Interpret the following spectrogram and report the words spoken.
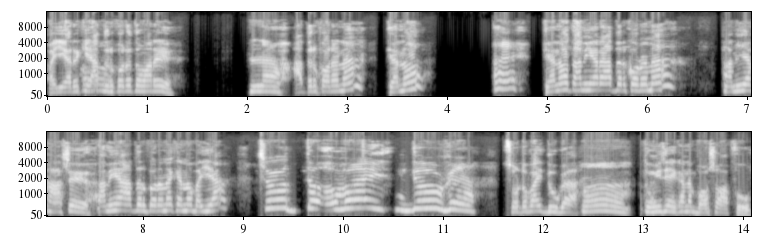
ভাইয়ারে কি আদর করে তোমারে? না। আদর করে না? কেন? হ্যাঁ, কেন তানিয়ার আদর করে না? তানিয়া হাসে। তানিয়া আদর করে না কেন ভাইয়া? ছোট ভাই দুর্গা ছোট ভাই দুগা। হ্যাঁ। তুমি যে এখানে বসো আপু।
